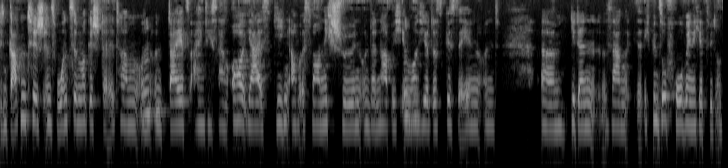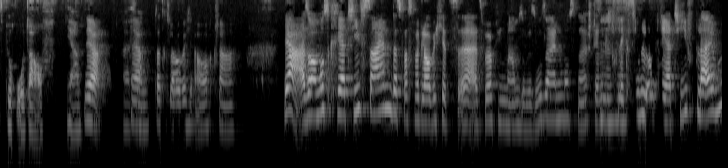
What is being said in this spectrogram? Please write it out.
den Gartentisch ins Wohnzimmer gestellt haben und, mhm. und da jetzt eigentlich sagen, oh ja, es ging, aber es war nicht schön. Und dann habe ich immer mhm. hier das gesehen und ähm, die dann sagen, ich bin so froh, wenn ich jetzt wieder ins Büro darf. Ja, ja, also, ja das glaube ich auch, klar. Ja, also man muss kreativ sein, das, was wir, glaube ich, jetzt äh, als Working Mom sowieso sein muss, ne? ständig mhm. flexibel und kreativ bleiben.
